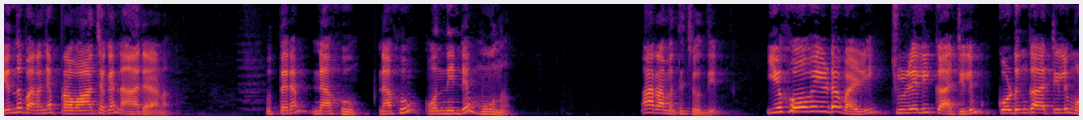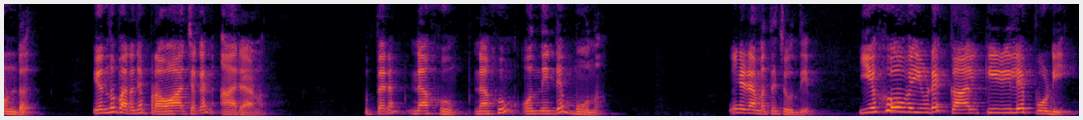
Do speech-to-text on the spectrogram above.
എന്ന് പറഞ്ഞ പ്രവാചകൻ ആരാണ്? ഉത്തരം നഹൂം. നഹൂം ഒന്നിന്റെ മൂന്ന്. ആറാമത്തെ ചോദ്യം. യഹോവയുടെ വഴി ചുഴലിക്കാറ്റിലും കൊടുങ്കാറ്റിലും ഉണ്ട് എന്ന് പറഞ്ഞ പ്രവാചകൻ ആരാണ്? ഉത്തരം നഹൂം. നഹൂം ഒന്നിന്റെ മൂന്ന്. ഏഴാമത്തെ ചോദ്യം. യഹോവയുടെ കാൽക്കീഴിലെ പൊടി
